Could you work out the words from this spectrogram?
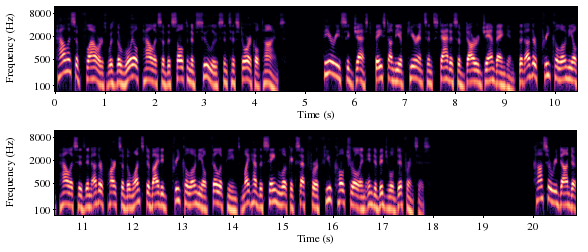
Palace of Flowers was the royal palace of the Sultan of Sulu since historical times. Theories suggest, based on the appearance and status of Daru Jambangan, that other pre-colonial palaces in other parts of the once divided pre-colonial Philippines might have the same look except for a few cultural and individual differences. Casa Redonda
